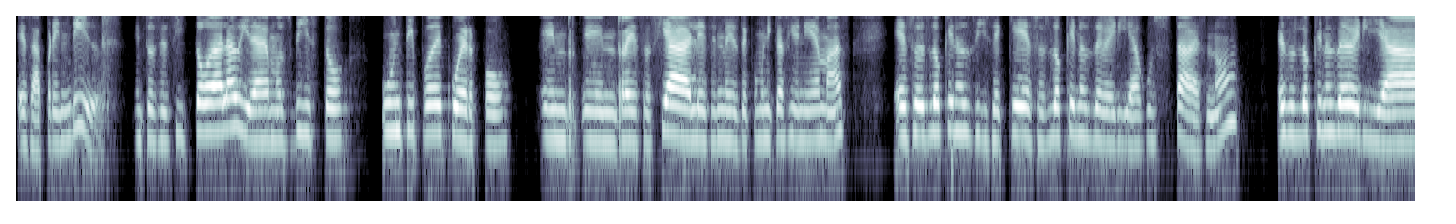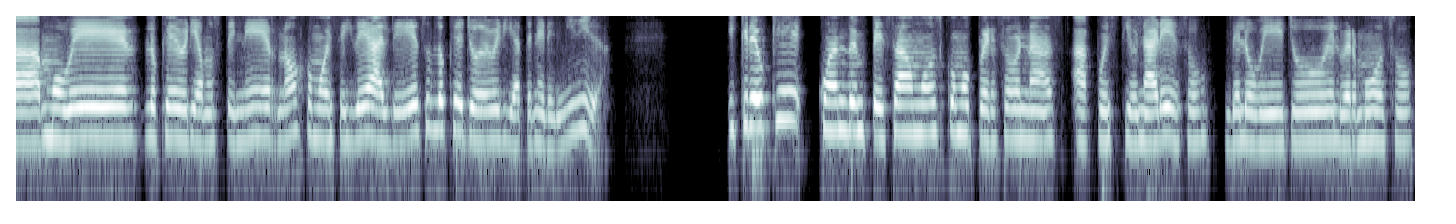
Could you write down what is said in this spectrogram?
es aprendido. Entonces, si toda la vida hemos visto un tipo de cuerpo en, en, redes sociales, en medios de comunicación y demás, eso es lo que nos dice que eso es lo que nos debería gustar, ¿no? Eso es lo que nos debería mover, lo que deberíamos tener, ¿no? Como ese ideal de eso es lo que yo debería tener en mi vida. Y creo que cuando empezamos como personas a cuestionar eso, de lo bello, de lo hermoso,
